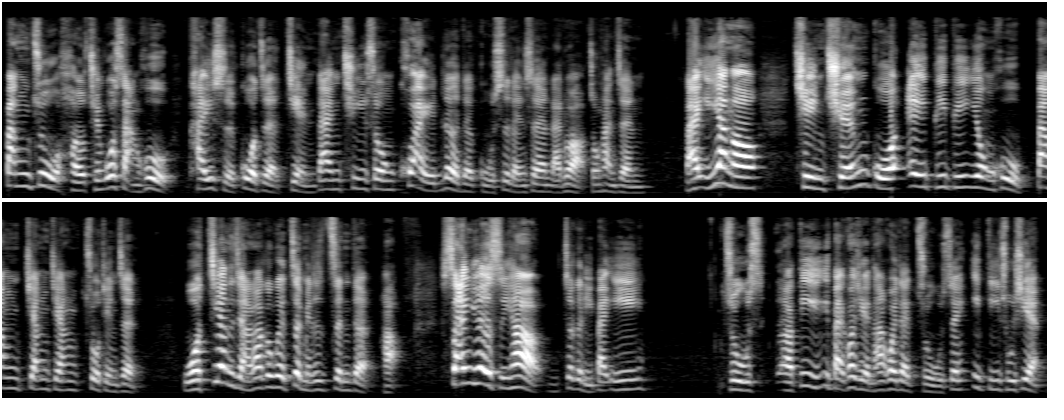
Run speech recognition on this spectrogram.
帮助和全国散户开始过着简单、轻松、快乐的股市人生。来多少？钟汉珍，来一样哦，请全国 A P P 用户帮江江做见证。我这样子讲，各位证明是真的。好，三月二十一号这个礼拜一，主啊低于一百块钱，它会在主升一低出现。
